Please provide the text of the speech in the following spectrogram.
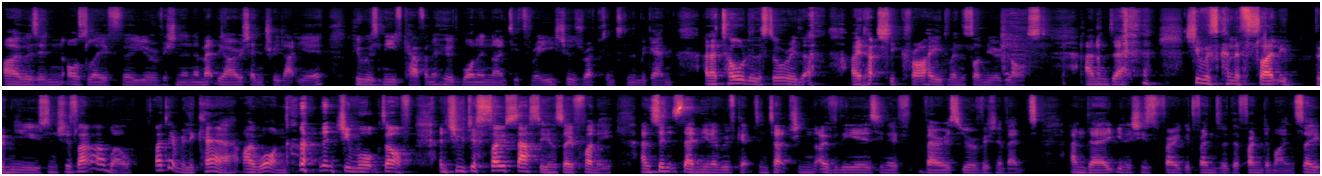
I was in Oslo for Eurovision and I met the Irish entry that year, who was Niamh Kavanagh, who had won in 93. She was representing them again. And I told her the story that I'd actually cried when Sonia had lost. And uh, she was kind of slightly bemused and she's like, oh, well, I don't really care. I won. and then she walked off, and she was just so sassy and so funny. And since then, you know, we've kept in touch, and over the years, you know, various Eurovision events, and uh, you know, she's very good friends with a friend of mine. So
